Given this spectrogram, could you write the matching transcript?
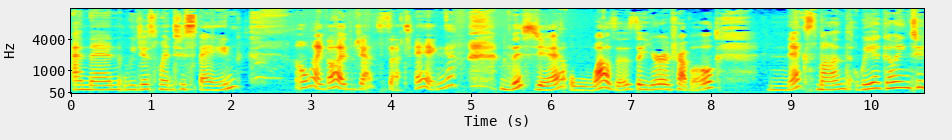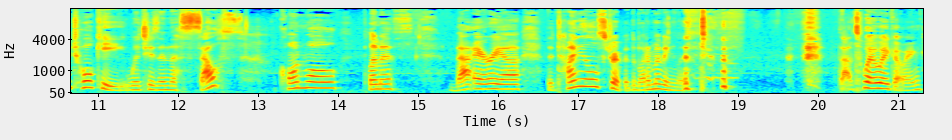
and then we just went to Spain. Oh my god, jet setting. This year, wowzers, the Euro travel. Next month, we are going to Torquay, which is in the south, Cornwall, Plymouth, that area, the tiny little strip at the bottom of England. That's where we're going.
